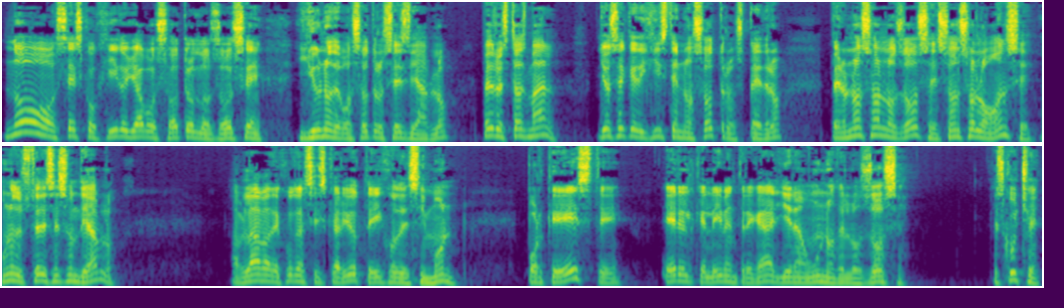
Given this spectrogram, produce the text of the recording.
¿No os he escogido yo a vosotros los doce y uno de vosotros es diablo? Pedro, estás mal. Yo sé que dijiste nosotros, Pedro, pero no son los doce, son solo once. Uno de ustedes es un diablo. Hablaba de Judas Iscariote, hijo de Simón, porque éste era el que le iba a entregar y era uno de los doce. Escuche,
